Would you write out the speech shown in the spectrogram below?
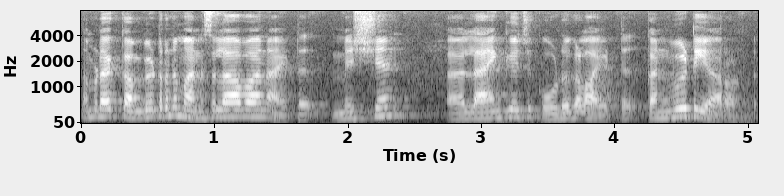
നമ്മുടെ കമ്പ്യൂട്ടറിന് മനസ്സിലാവാനായിട്ട് മെഷീൻ ലാംഗ്വേജ് കോഡുകളായിട്ട് കൺവേർട്ട് ചെയ്യാറുണ്ട്.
